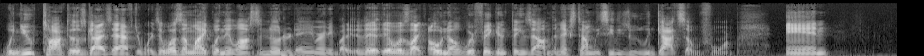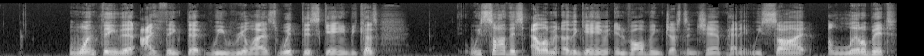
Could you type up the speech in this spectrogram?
when you talk to those guys afterwards, it wasn't like when they lost to Notre Dame or anybody. It was like, oh no, we're figuring things out. And the next time we see these dudes, we got something for them. And one thing that I think that we realized with this game, because we saw this element of the game involving Justin Champagnie. We saw it a little bit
